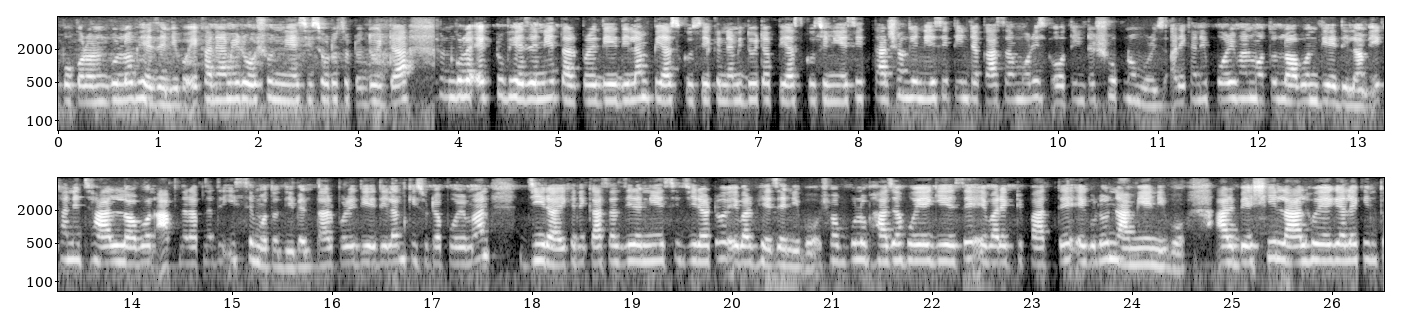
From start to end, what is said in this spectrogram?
উপকরণগুলো ভেজে নিব। এখানে আমি রসুন নিয়েছি ছোট ছোট দুইটা। রসুনগুলো একটু ভেজে নিয়ে তারপরে দিয়ে দিলাম পেঁয়াজ কুচি। এখানে আমি দুইটা পেঁয়াজ কুচি নিয়েছি। তার সঙ্গে নিয়েছি তিনটা কাঁচা মরিচ ও তিনটা শুকনো মরিচ। আর এখানে পরিমাণ মতো লবণ দিয়ে দিলাম। এখানে ঝাল, লবণ আপনারা আপনাদের ইচ্ছে মতো দিবেন। তারপরে দিয়ে দিলাম কিছুটা পরিমাণ জিরা। এখানে কাঁচা জিরা নিয়েছি, জিরাটাও এবার ভেজে নিব। সবগুলো ভাজা হয়ে গিয়েছে, এবার একটি পাত্রে এগুলো নামিয়ে নিব। আর বেশি লাল হয়ে গেলে কিন্তু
